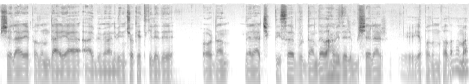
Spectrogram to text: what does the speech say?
Bir şeyler yapalım. Derya albümü hani beni çok etkiledi. Oradan neler çıktıysa buradan devam edelim bir şeyler e, yapalım falan ama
